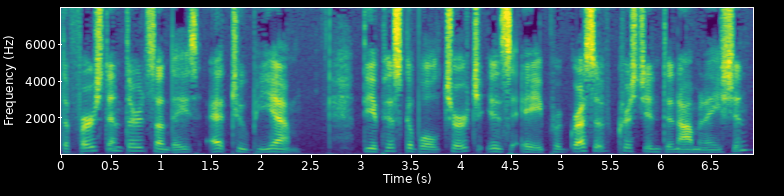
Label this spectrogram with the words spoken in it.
the first and third Sundays at 2 p.m. The Episcopal Church is a progressive Christian denomination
